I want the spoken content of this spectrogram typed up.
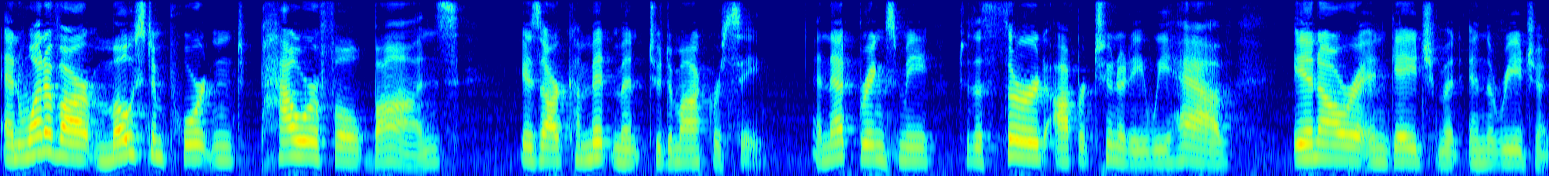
And one of our most important, powerful bonds is our commitment to democracy. And that brings me to the third opportunity we have in our engagement in the region.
